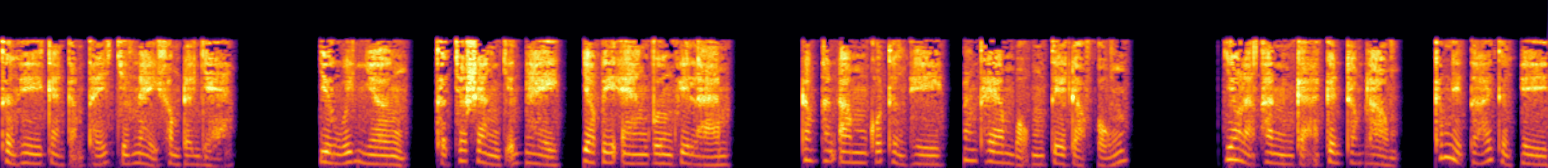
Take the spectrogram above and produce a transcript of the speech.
Thường Hy càng cảm thấy chuyện này không đơn giản. Dương Quý Nhân, thật cho rằng chuyện này do Vi An Vương Phi làm. Trong thanh âm của Thường Hy mang theo một tia trào phủng. dương Lạc Thành cả kinh trong lòng, không nghĩ tới Thường Hy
